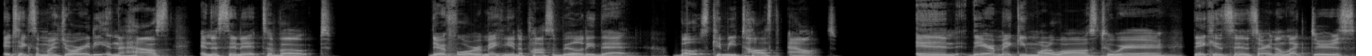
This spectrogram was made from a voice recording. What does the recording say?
it takes a majority in the House and the Senate to vote. Therefore, making it a possibility that votes can be tossed out. And they are making more laws to where they can send certain electors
